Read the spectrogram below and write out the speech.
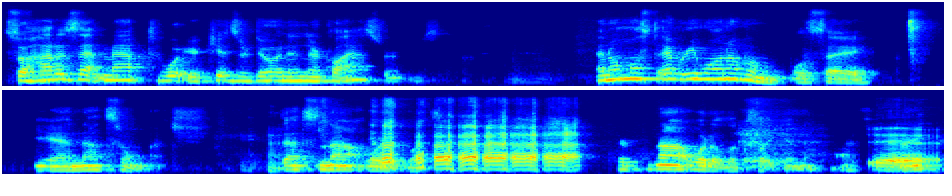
so how does that map to what your kids are doing in their classrooms? And almost every one of them will say, yeah, not so much. That's not what it looks like. That's not what it looks like in the past. Yeah. Right?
